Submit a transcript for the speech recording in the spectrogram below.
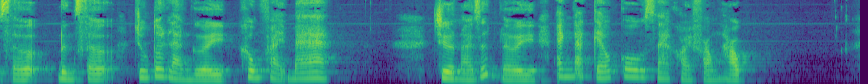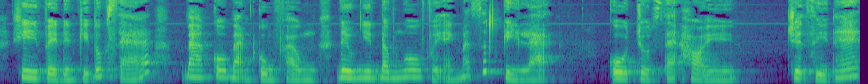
sợ, đừng sợ, chúng tôi là người, không phải ma. Chưa nói dứt lời, anh đã kéo cô ra khỏi phòng học. Khi về đến ký túc xá, ba cô bạn cùng phòng đều nhìn đồng ngô với ánh mắt rất kỳ lạ. Cô chột dạ hỏi, chuyện gì thế?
